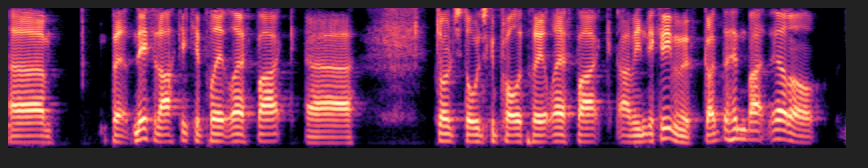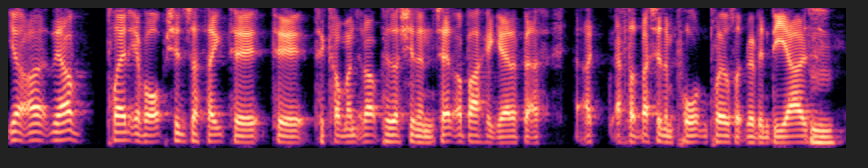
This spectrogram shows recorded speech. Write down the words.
Um, but Nathan Ake can play at left back. Uh, John Stones can probably play at left back. I mean, they can even move Gundogan back there, or yeah, uh, they have plenty of options, I think, to to to come into that position and centre back again. But if if they're missing important players like Ruben Dias, mm.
